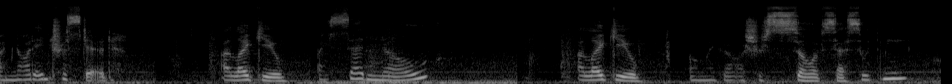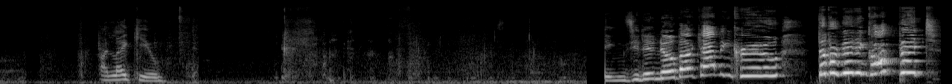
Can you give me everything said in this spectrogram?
I'm not interested. I like you. I said no. I like you. Oh my gosh, you're so obsessed with me. I like you. Things you didn't know about cabin crew. The forbidden cockpit.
